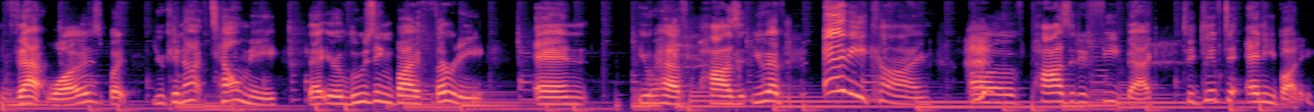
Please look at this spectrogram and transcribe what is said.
that was. But you cannot tell me that you're losing by 30 and you have positive, you have any kind of positive feedback to give to anybody.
